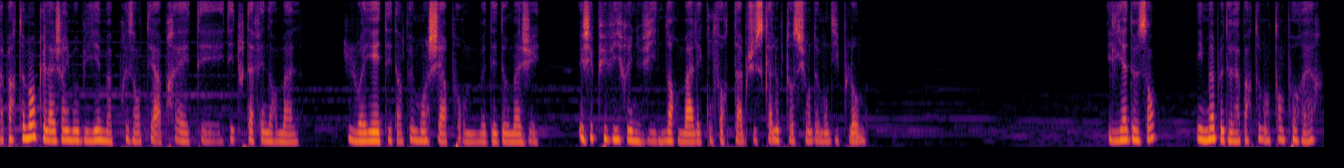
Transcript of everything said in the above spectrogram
L'appartement que l'agent immobilier m'a présenté après était, tout à fait normal. Le loyer était un peu moins cher pour me dédommager et j'ai pu vivre une vie normale et confortable jusqu'à l'obtention de mon diplôme. Il y a deux ans, l'immeuble de l'appartement temporaire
